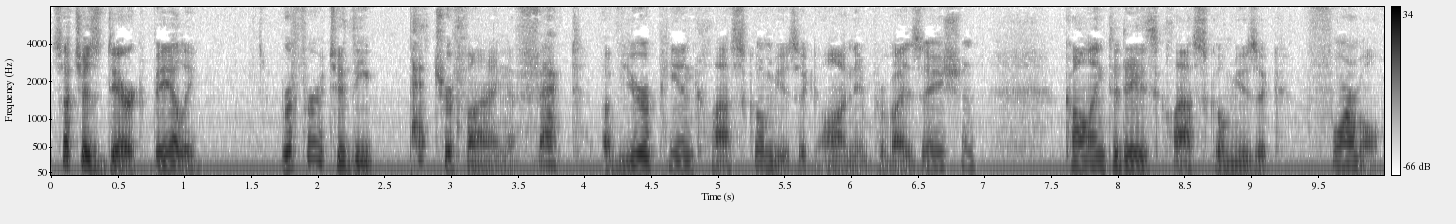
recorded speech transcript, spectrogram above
such as Derek Bailey, refer to the petrifying effect of European classical music on improvisation, calling today's classical music formal,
